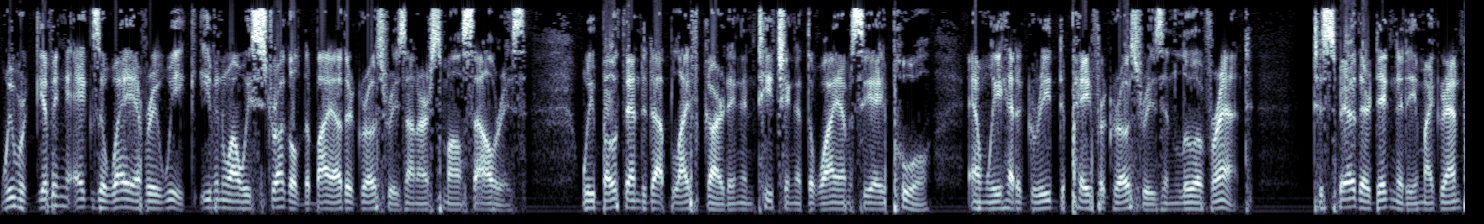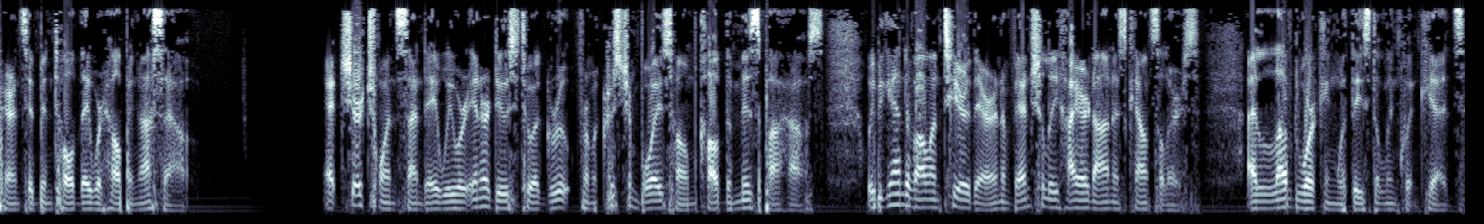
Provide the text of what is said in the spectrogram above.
We were giving eggs away every week, even while we struggled to buy other groceries on our small salaries. We both ended up lifeguarding and teaching at the YMCA pool, and we had agreed to pay for groceries in lieu of rent. To spare their dignity, my grandparents had been told they were helping us out. At church one Sunday, we were introduced to a group from a Christian boys' home called the Mizpah House. We began to volunteer there and eventually hired on as counselors. I loved working with these delinquent kids.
